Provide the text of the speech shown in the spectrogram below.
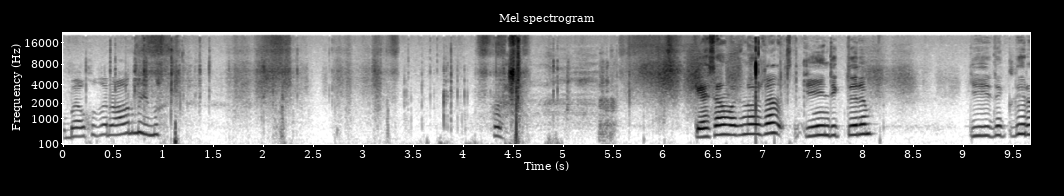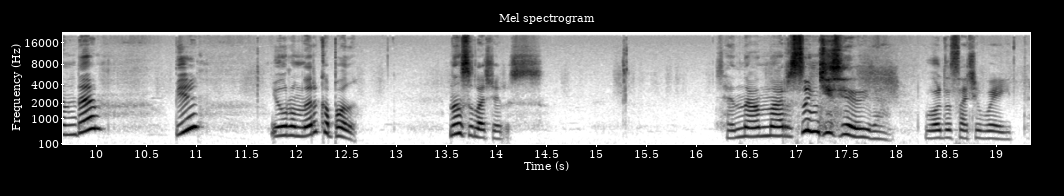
Ben o kadar ağır mıyım? Heh. Geçen maçın özel giyindiklerim giydiklerimde bir yorumları kapalı. Nasıl açarız? Sen de anlarsın ki şeyden. Bu arada saçı boya gitti.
